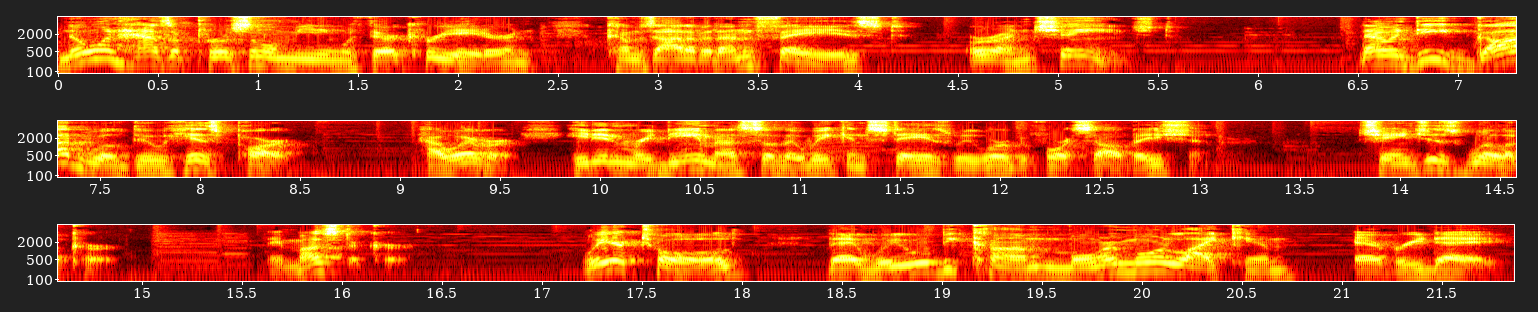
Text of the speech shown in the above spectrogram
No one has a personal meeting with their Creator and comes out of it unfazed or unchanged. Now, indeed, God will do His part. However, He didn't redeem us so that we can stay as we were before salvation. Changes will occur, they must occur. We are told that we will become more and more like Him every day.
